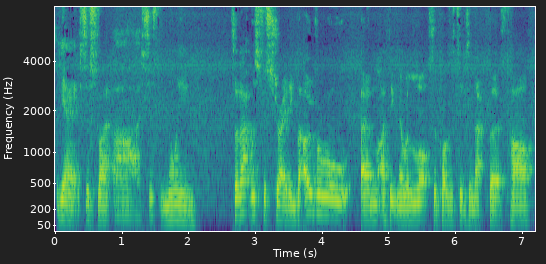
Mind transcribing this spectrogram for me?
yeah, it's just like, oh, it's just annoying. So that was frustrating. But overall, um, I think there were lots of positives in that first half.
